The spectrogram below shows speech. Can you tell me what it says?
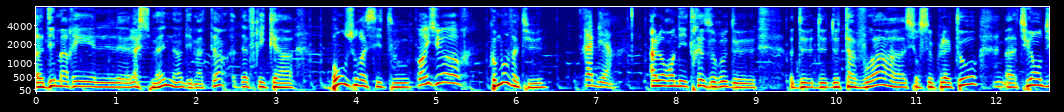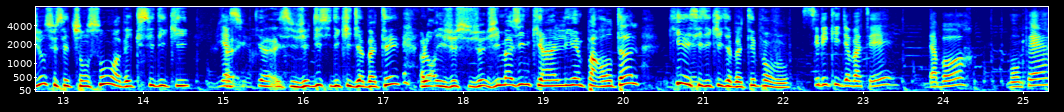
euh, démarrer la semaine hein, des matins d'Africa. Bonjour Assetou. Bonjour. Comment vas-tu? Très bien. Alors on est très heureux de, de, t'avoir euh, sur ce plateau. Mm. Euh, tu es en duo sur cette chanson avec Sidiki. Bien euh, sûr. je dis Sidiki Diabaté, alors j'imagine qu'il y a un lien parental. Qui est Sidiki Diabaté pour vous? Sidiki Diabaté, d'abord, mon père,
